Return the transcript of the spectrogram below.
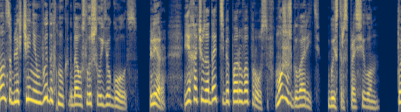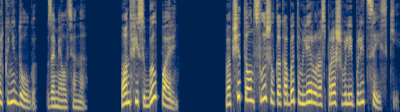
Он с облегчением выдохнул, когда услышал ее голос. «Лера, я хочу задать тебе пару вопросов. Можешь говорить?» — быстро спросил он. «Только недолго», — замялась она. «У Анфисы был парень?» Вообще-то он слышал, как об этом Леру расспрашивали и полицейские.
